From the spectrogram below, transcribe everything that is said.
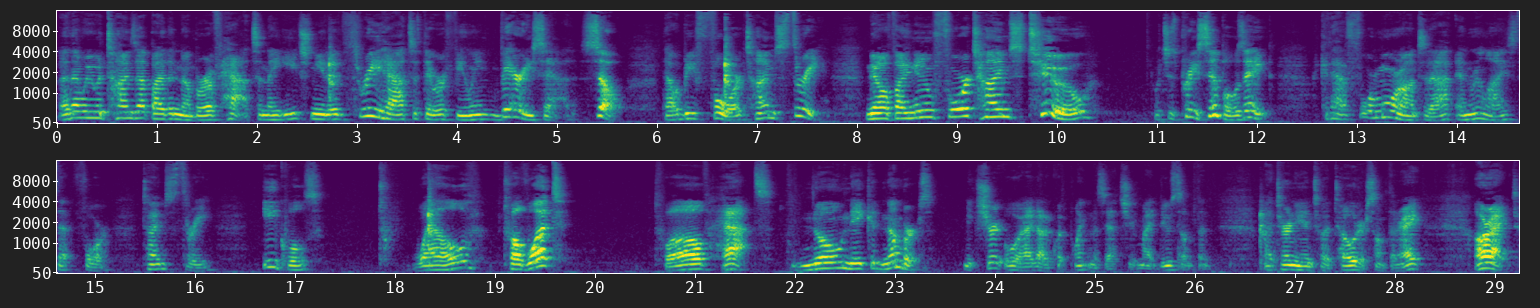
and then we would times that by the number of hats, and they each needed three hats if they were feeling very sad. So, that would be four times three. Now, if I knew four times two, which is pretty simple, was eight, Could add four more onto that and realize that four times three equals 12. 12 what? 12 hats. no naked numbers. Make sure, oh, I gotta quit pointing this at you. It might do something. Might turn you into a toad or something, right? All right,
